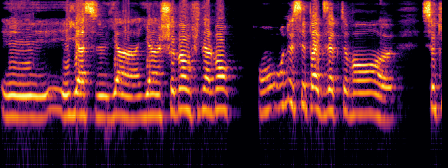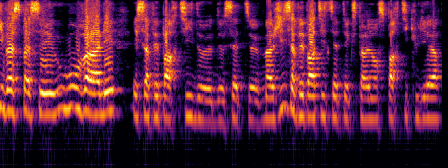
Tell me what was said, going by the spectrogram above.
Et, il, y a ce, y a un, y a un chemin où finalement, on, on ne sait pas exactement euh, ce qui va se passer, où on va aller. Et ça fait partie de, de cette magie, ça fait partie de cette expérience particulière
